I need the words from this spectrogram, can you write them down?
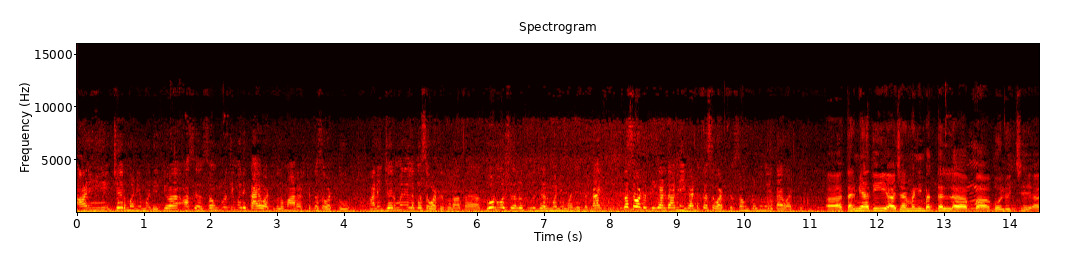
आणि जर्मनीमध्ये किंवा असं संस्कृतीमध्ये काय वाटतं तुला? महाराष्ट्र कसं वाटतो? आणि जर्मनीला कसं वाटतं तुला? आता दोन वर्ष झालं तुला जर्मनीमध्ये तर काय कसं वाटतं? तिकडं आणि इकडं कसं वाटतं? संस्कृतीमध्ये काय वाटतं? अ, तर मी आधी अ, जर्मनीबद्दल अ, ब- बोलू इच्छे अ,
